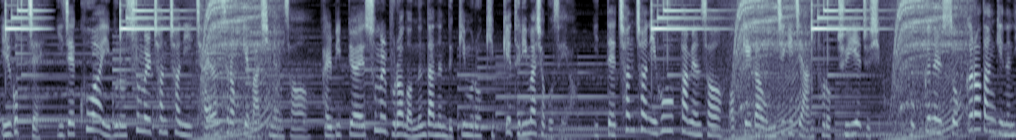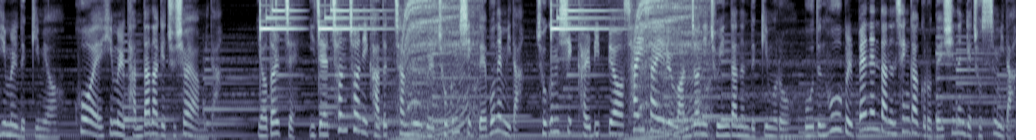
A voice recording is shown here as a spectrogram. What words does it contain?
일곱째, 이제 코와 입으로 숨을 천천히 자연스럽게 마시면서 갈비뼈에 숨을 불어 넣는다는 느낌으로 깊게 들이마셔 보세요. 이때 천천히 호흡하면서 어깨가 움직이지 않도록 주의해 주시고 복근을 쏙 끌어당기는 힘을 느끼며 코어에 힘을 단단하게 주셔야 합니다. 여덟째, 이제 천천히 가득 찬 호흡을 조금씩 내보냅니다. 조금씩 갈비뼈 사이사이를 완전히 조인다는 느낌으로 모든 호흡을 빼낸다는 생각으로 내쉬는 게 좋습니다.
